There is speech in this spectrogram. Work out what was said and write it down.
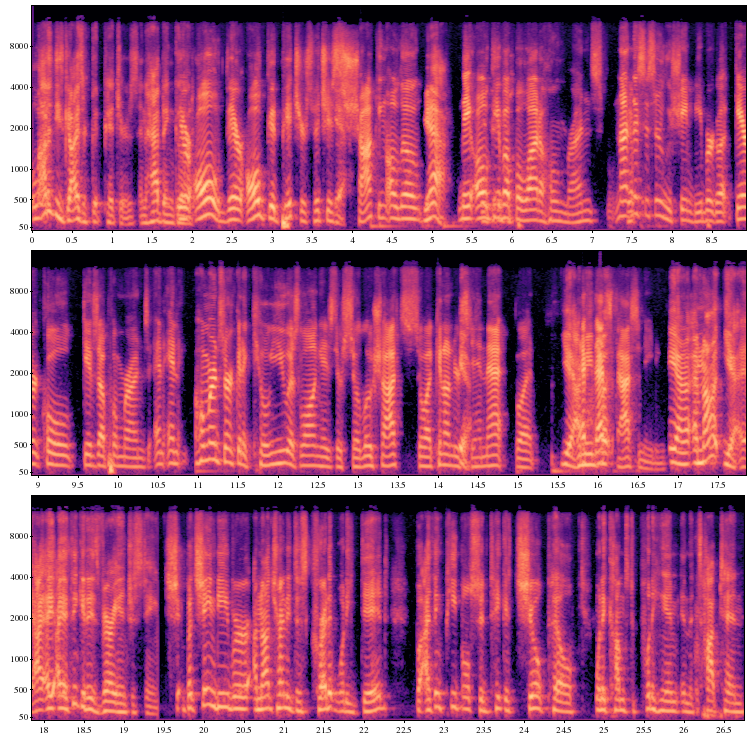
a lot of these guys are good pitchers and have been good. They're all they're all good pitchers, which is Yeah. shocking. Although yeah, they all give up a lot of home runs. Not Yep. necessarily Shane Bieber, but Gerrit Cole gives up home runs, and and home runs aren't going to kill you as long as they're solo shots. So I can understand that, but yeah. I that- mean, that's but- fascinating. Yeah, I'm not. Yeah, I I think it is very interesting. But Shane Bieber, I'm not trying to discredit what he did, but I think people should take a chill pill when it comes to putting him in the top ten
